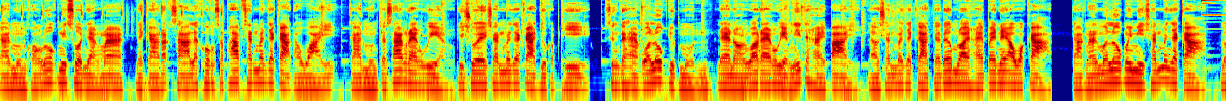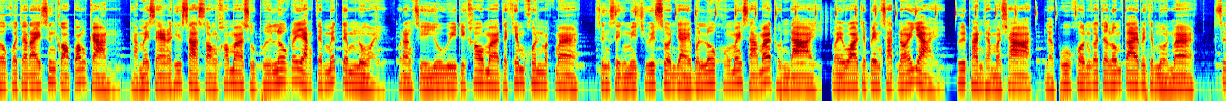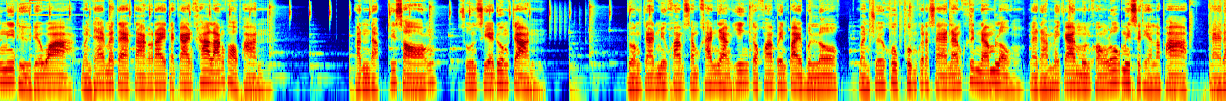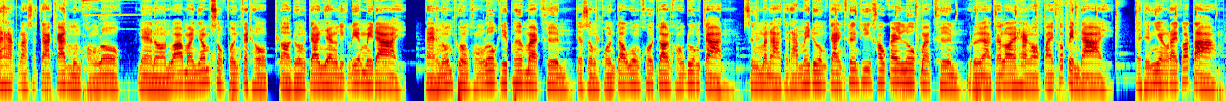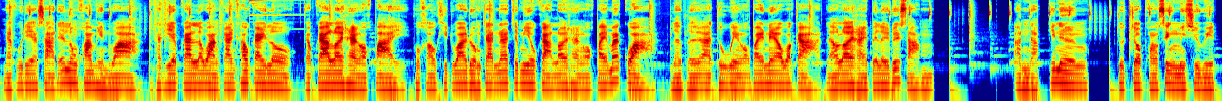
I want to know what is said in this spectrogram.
การหมุนของโลกมีส่วนอย่างมาก ในการรักษาและคงสภาพชั้นบรรยากาศเอาไว้ การหมุนจะสร้างแรงเหวี่ยง ที่ช่วยชั้นบรรยากาศอยู่กับที่ ซึ่งถ้าหากว่าโลกหยุดหมุน แน่นอนว่าแรงเหวี่ยงนี้จะหายไป แล้วชั้นบรรยากาศจะเริ่มลอยหายไปในอวกาศ จากนั้นเมื่อโลกไม่มีชั้นบรรยากาศ โลกก็จะไร้ซึ่งก่อป้องกันทำให้แสงอาทิตย์สาดส่องเข้ามาสู่พื้นโลกได้อย่างเต็มเม็ดเต็มหน่วย รังสี UV ที่เข้ามาจะเข้มข้นมากๆ ซึ่งสิ่งมีชีวิตส่วนใหญ่บนโลกคงไม่สามารถทนได้ ไม่ว่าจะเป็นสัตว์น้อยใหญ่ พืชพันธุ์ธรรมชาติ และผู้คนก็จะล้มตายเป็นจำนวนมาก ซึ่งนี่ถือได้ว่ามันแทบไม่แตกต่างอะไรจากการฆ่าล้างเผ่าพันธุ์ อันดับที่2สูญเสียดวงจันทร์ ดวงจันทร์มีความสำคัญอย่างยิ่งต่อความเป็นไปบนโลก มันช่วยควบคุมกระแสน้ำขึ้นน้ำลง และทำให้การหมุนของโลกมีเสถียรภาพ แต่ถ้าหากปราศจากการหมุนของโลก แน่นอนว่ามันย่อมส่งผลกระทบ ต่อดวงจันทร์อย่างหลีกเลี่ยงไม่ได้ แรงโน้มถ่วงของโลกที่เพิ่มมากขึ้น จะส่งผลต่อวงโคจรของดวงจันทร์ซึ่งมันอาจจะทำให้ดวงจันทร์เคลื่อนที่เข้าใกล้โลกมากขึ้น หรืออาจจะลอยห่างออกไปก็เป็นได้แต่ถึงอย่างไรก็ตาม นักวิทยาศาสตร์ได้ลงความเห็นว่า ถ้าเทียบกันระหว่างการเข้าใกล้โลก กับการลอยห่างออกไป พวกเขาคิดว่าดวงจันทร์น่าจะมีโอกาสลอยห่างออกไปมากกว่าเผลอๆอาจถูกเหวี่ยงออกไปในอวกาศ แล้วลอยหายไปเลยด้วยซ้ำอันดับที่หนึ่งจุดจบของสิ่งมีชีวิต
